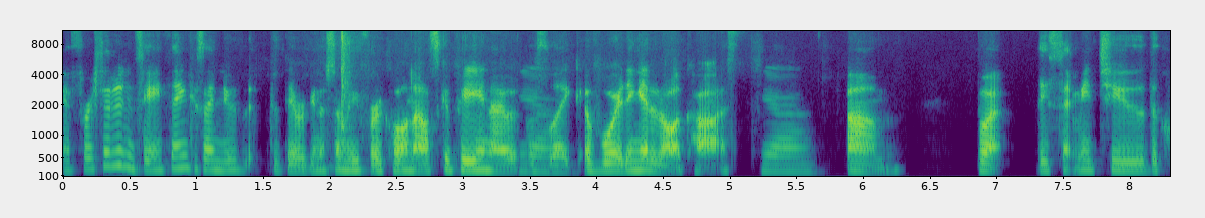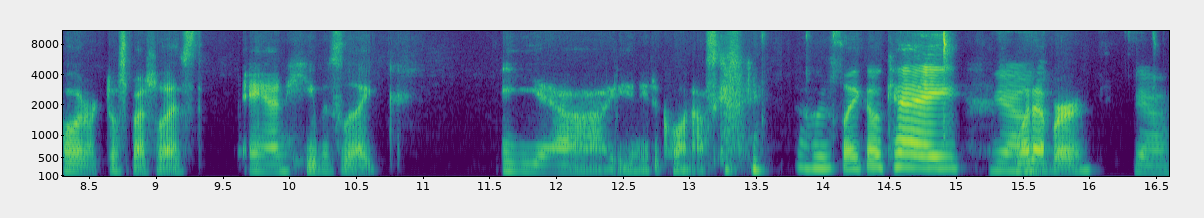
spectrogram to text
at first I didn't say anything because I knew that, that, they were going to send me for a colonoscopy and I was yeah. like avoiding it at all costs. Yeah. Um, but they sent me to the colorectal specialist and he was like, yeah, you need a colonoscopy. I was like, okay, yeah, whatever. Yeah.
